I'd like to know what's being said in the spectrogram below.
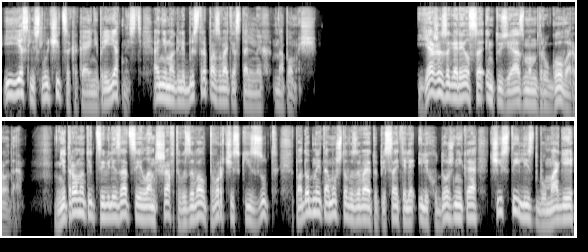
И если случится какая неприятность, они могли быстро позвать остальных на помощь. Я же загорелся энтузиазмом другого рода. Нетронутый цивилизацией ландшафт вызывал творческий зуд, подобный тому, что вызывает у писателя или художника чистый лист бумаги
